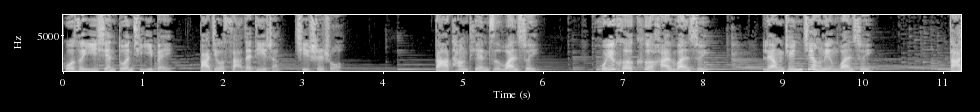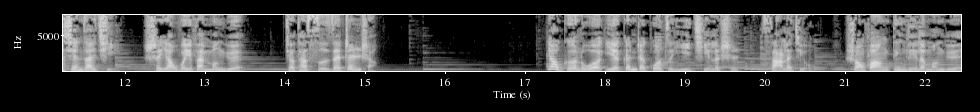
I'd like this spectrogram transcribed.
郭子仪先端起一杯，把酒洒在地上，起誓说：“大唐天子万岁，回纥可汗万岁，两军将领万岁！打现在起，谁要违反盟约，叫他死在镇上。”耀格罗也跟着郭子仪起了誓，洒了酒，双方订立了盟约。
